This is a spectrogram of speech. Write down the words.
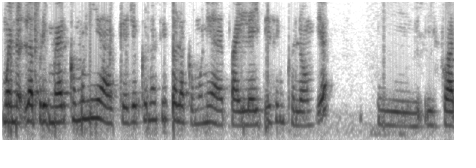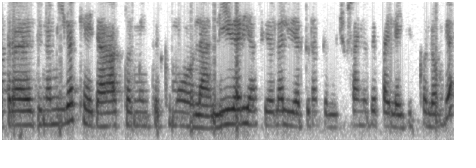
Bueno, la primera comunidad que yo conocí fue la comunidad de PyLadies en Colombia y, fue a través de una amiga que ella actualmente es como la líder y ha sido la líder durante muchos años de PyLadies Colombia,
